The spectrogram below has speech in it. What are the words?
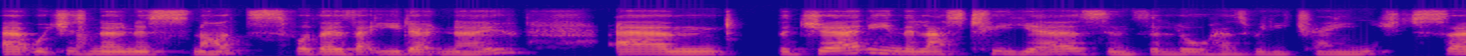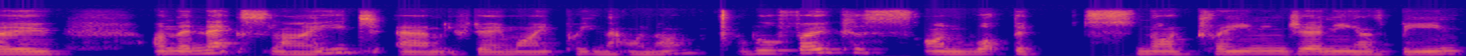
uh, which is known as SNODS, for those that you don't know. Um, the journey in the last two years since the law has really changed. So on the next slide, um, if you don't mind putting that one on, we'll focus on what the SNOD training journey has been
